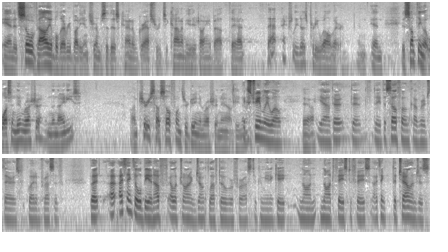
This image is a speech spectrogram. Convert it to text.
And it's so valuable to everybody in terms of this kind of grassroots economy they're talking about that that actually does pretty well there. And, and is something that wasn't in Russia in the 90s. I'm curious how cell phones are doing in Russia now. Do you know? Extremely well. Yeah. Yeah, the, the, the cell phone coverage there is quite impressive. But I, I, think there will be enough electronic junk left over for us to communicate non, not face to face. I think the challenge is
